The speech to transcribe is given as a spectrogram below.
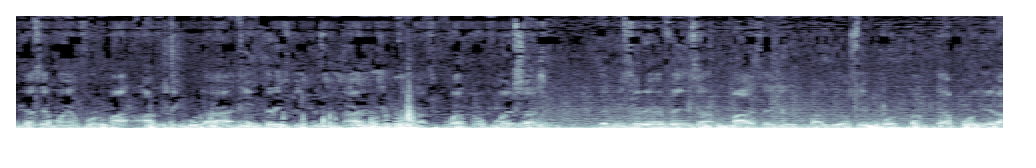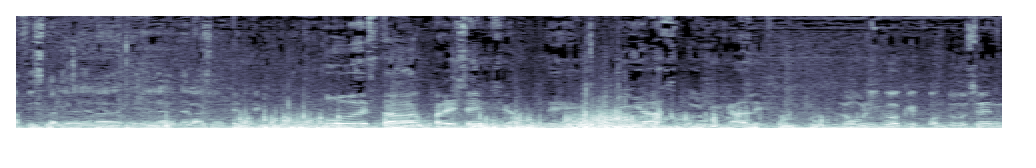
que hacemos en forma articulada e interinstitucional entre las cuatro fuerzas del Ministerio de Defensa, más el valioso e importante apoyo de la Fiscalía General de la Nación. Toda esta presencia de vías ilegales, lo único que conducen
